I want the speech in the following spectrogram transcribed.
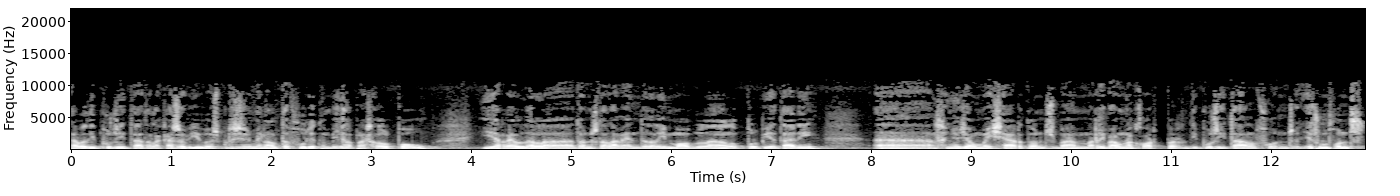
estava dipositat a la Casa Vives, precisament a Altafulla, també ha la plaça del Pou, i arrel de la, doncs, de la venda de l'immoble, el propietari, eh, el senyor Jaume Ixart doncs, vam arribar a un acord per dipositar el fons. És un fons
